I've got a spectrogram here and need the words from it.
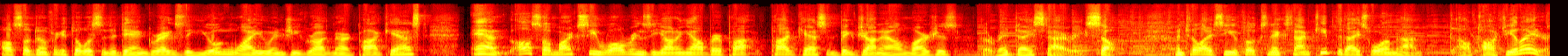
Also, don't forget to listen to Dan Gregg's The Yung, Y-U-N-G Grognard podcast, and also Mark C. Wallring's The Yawning Albert po- podcast, and Big John Allen Large's The Red Dice Diary. So, until I see you folks next time, keep the dice warm, and I'm, I'll talk to you later.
